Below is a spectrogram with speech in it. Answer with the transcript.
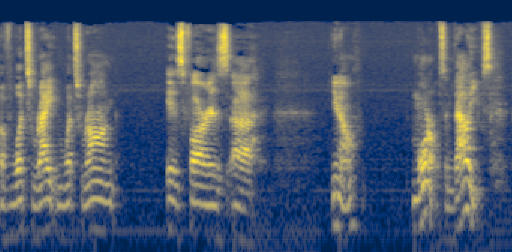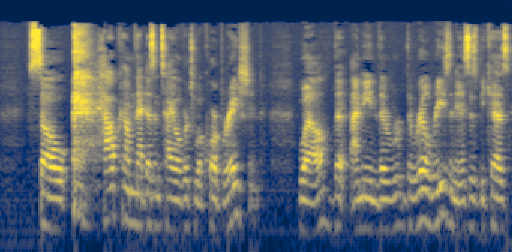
of what's right and what's wrong as far as uh, you know morals and values. So how come that doesn't tie over to a corporation? Well, the, I mean the the real reason is is because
